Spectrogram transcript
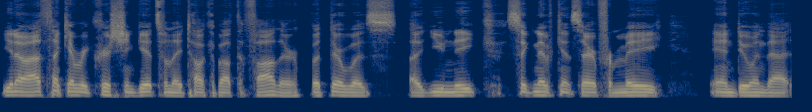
you know, I think every Christian gets when they talk about the Father, but there was a unique significance there for me in doing that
